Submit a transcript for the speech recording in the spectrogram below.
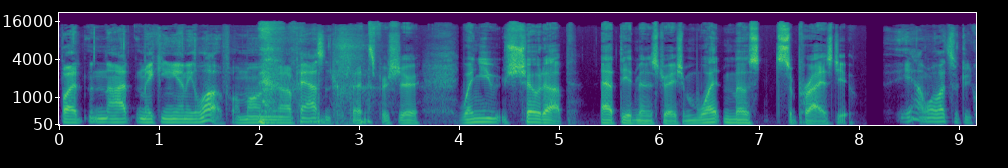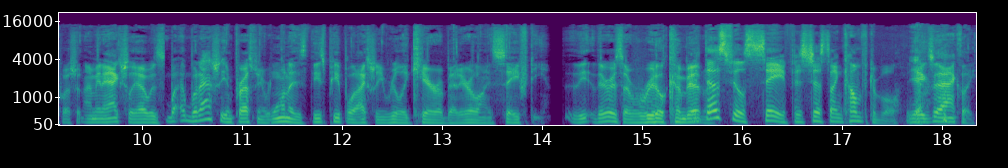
but not making any love among uh, passengers. That's for sure. When you showed up at the administration, what most surprised you? Yeah, well, that's a good question. I mean, actually, I was what actually impressed me. One is these people actually really care about airline safety. The, there is a real commitment. It does feel safe. It's just uncomfortable. Exactly.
